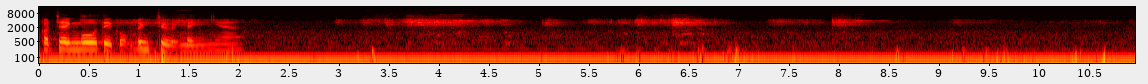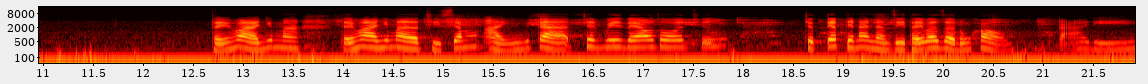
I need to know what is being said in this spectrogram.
có chơi ngu thì cũng đừng chửi mình nha. Thấy Hòa nhưng mà thấy Hòa nhưng mà chỉ xem ảnh với cả trên video thôi chứ trực tiếp thế này làm gì thấy bao giờ đúng không? Cãi đi,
